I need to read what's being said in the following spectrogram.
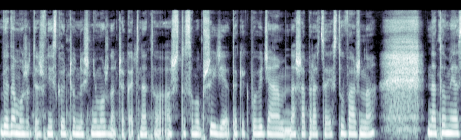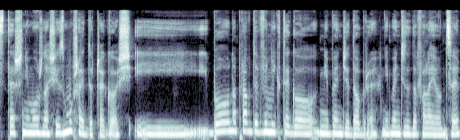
Wiadomo, że też w nieskończoność nie można czekać na to, aż to samo przyjdzie. Tak jak powiedziałam, nasza praca jest tu ważna. Natomiast też nie można się zmuszać do czegoś, i, bo naprawdę wynik tego nie będzie dobry, nie będzie zadowalający.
